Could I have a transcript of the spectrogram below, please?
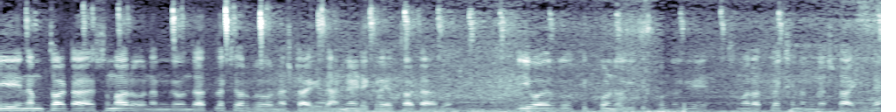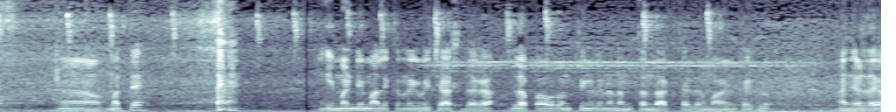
ಈ ನಮ್ಮ ತೋಟ ಸುಮಾರು ನಮಗೆ ಒಂದು ಹತ್ತು ಲಕ್ಷವರೆಗೂ ನಷ್ಟ ಆಗಿದೆ, ಹನ್ನೆರಡು ಎಕರೆ ತೋಟ ಅದು. ಈವರೆಗೂ ಕಿತ್ಕೊಂಡೋಗಿ ಕಿತ್ಕೊಂಡೋಗಿ ಸುಮಾರು ಹತ್ತು ಲಕ್ಷ ನಮ್ಗೆ ನಷ್ಟ ಆಗಿದೆ. ಮತ್ತು ಈ ಮಂಡಿ ಮಾಲೀಕರಿಗೆ ವಿಚಾರಿಸಿದಾಗ, ಇಲ್ಲಪ್ಪ ಅವ್ರು ಒಂದು ತಿಂಗಳಿನ ನಮ್ಮ ತಂದು ಹಾಕ್ತಾ ಇದ್ದಾರೆ ಮಾವಿನಕಾಯಿಗಳು ಅಂತ ಹೇಳಿದಾಗ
